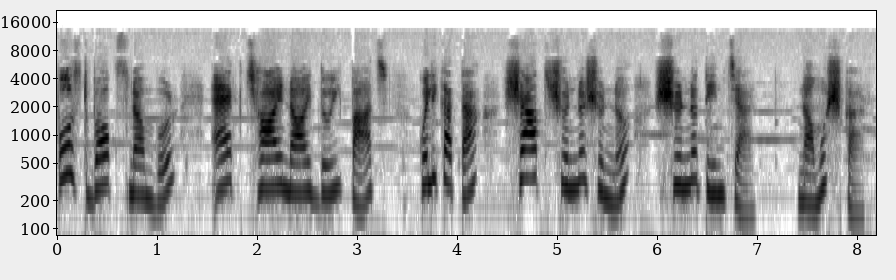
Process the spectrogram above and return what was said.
পোস্ট বক্স নম্বর এক ছয় নয় দুই পাঁচ, কলিকাতা সাত শূন্য শূন্য শূন্য তিন চার। নমস্কার।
